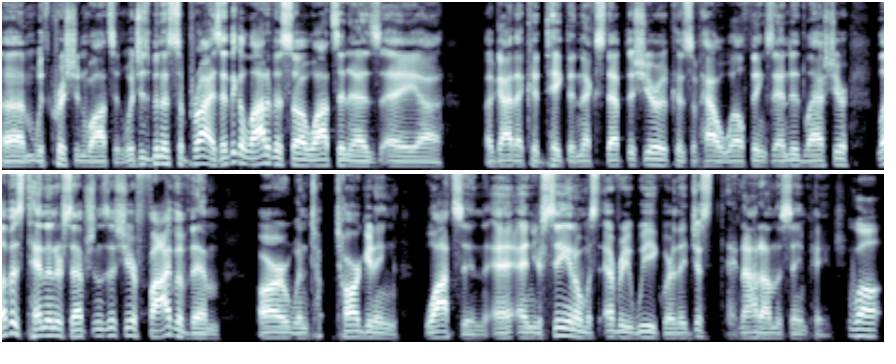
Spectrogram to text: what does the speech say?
um, with Christian Watson, which has been a surprise. I think a lot of us saw Watson as a uh, a guy that could take the next step this year because of how well things ended last year. Love has ten interceptions this year. Five of them are when t- targeting Watson, and, and you're seeing it almost every week where they just they're not on the same page. Well,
